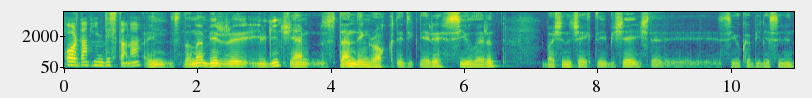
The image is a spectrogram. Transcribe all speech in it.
Oradan Hindistan'a. Hindistan'a bir e, ilginç yani Standing Rock dedikleri Sioux'ların başını çektiği bir şey. işte e, Sioux kabilesinin.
